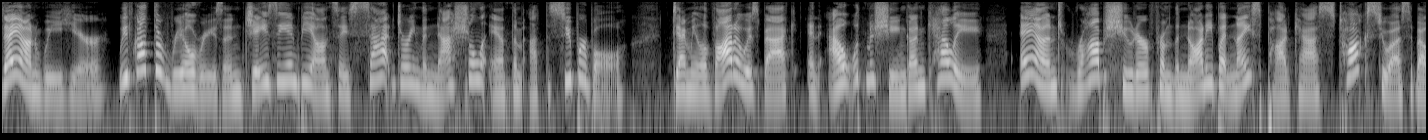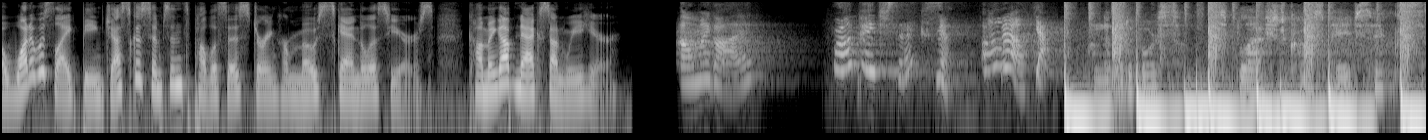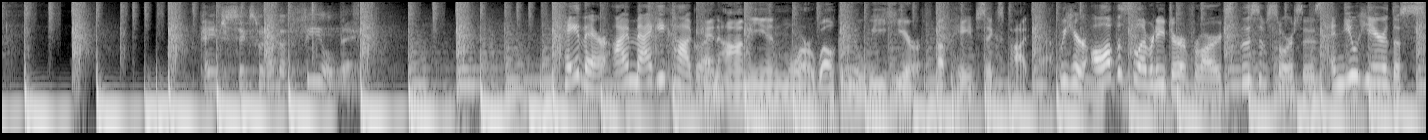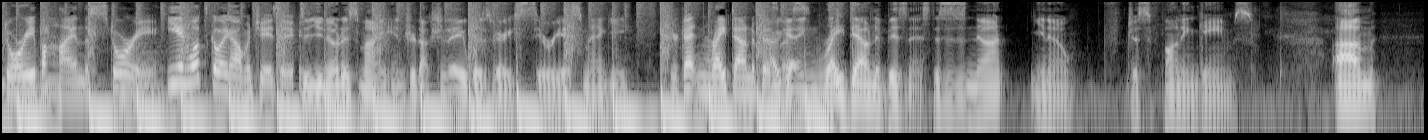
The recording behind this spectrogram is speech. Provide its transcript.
Today on We Hear, we've got the real reason Jay Z and Beyonce sat during the national anthem at the Super Bowl. Demi Lovato is back and out with Machine Gun Kelly. And Rob Shuter from the Naughty But Nice podcast talks to us about what it was like being Jessica Simpson's publicist during her most scandalous years. Coming up next on We Hear. Oh my god. We're on page six? No. Oh, No. Yeah. Another divorce splashed across page six. Page six would have a field day. Hey there, I'm Maggie Coughlin. And I'm Ian Mohr. Welcome to We Hear, a Page Six podcast. We hear all the celebrity dirt from our exclusive sources, and you hear the story behind the story. Ian, what's going on with Jay Z? Did you notice my introduction today was very serious, Maggie? You're getting right down to business. I'm getting right down to business. This is not, you know, just fun and games. Um,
